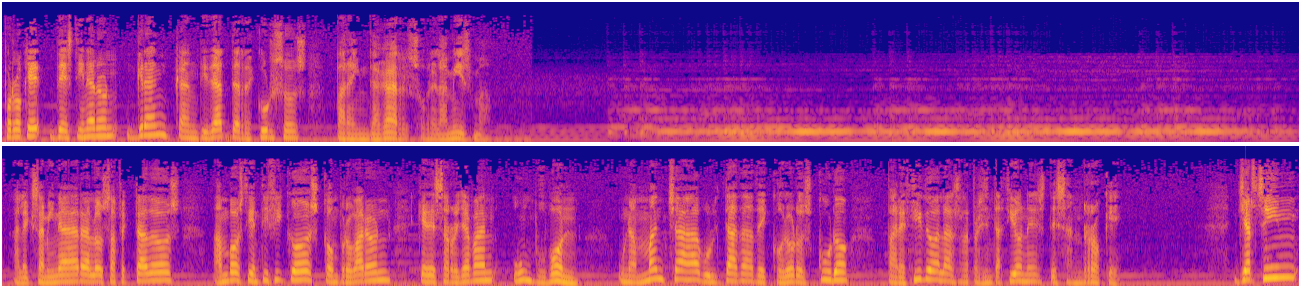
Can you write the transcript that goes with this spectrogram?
por lo que destinaron gran cantidad de recursos para indagar sobre la misma. Al examinar a los afectados, ambos científicos comprobaron que desarrollaban un bubón, una mancha abultada de color oscuro parecido a las representaciones de San Roque. Yersin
